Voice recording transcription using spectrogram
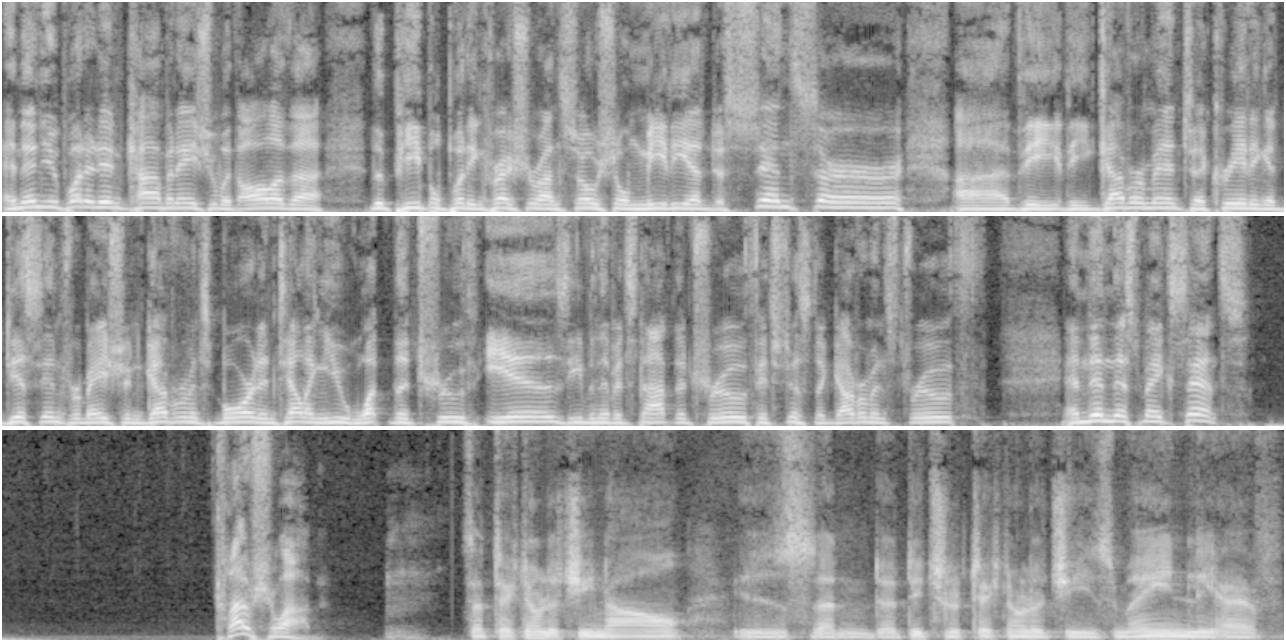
And then you put it in combination with all of the, the people putting pressure on social media to censor, uh, the, the government uh, creating a disinformation governance board and telling you what the truth is, even if it's not the truth, it's just the government's truth. And then this makes sense. Klaus Schwab. The technology now is, and uh, digital technologies mainly have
